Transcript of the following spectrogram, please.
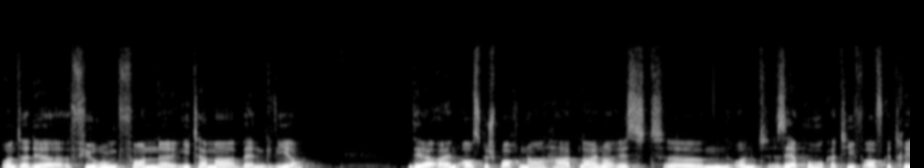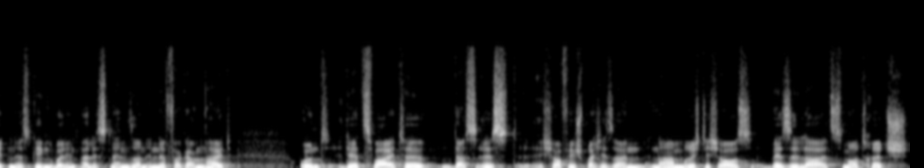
unter der Führung von äh, Itamar Ben-Gvir, der ein ausgesprochener Hardliner ist ähm, und sehr provokativ aufgetreten ist gegenüber den Palästinensern in der Vergangenheit. Und der zweite, das ist, ich hoffe, ich spreche seinen Namen richtig aus, Bezalel Smotrich.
